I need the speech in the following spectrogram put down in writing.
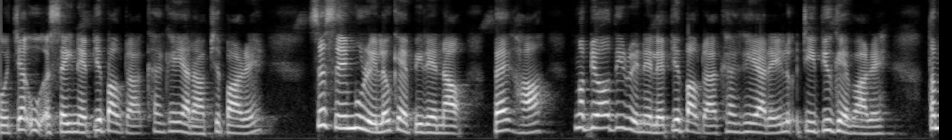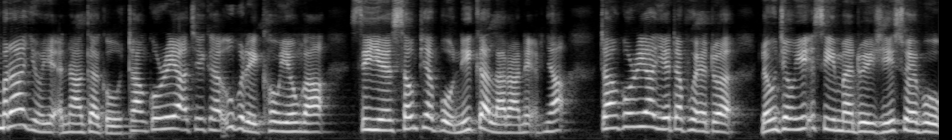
ကိုကြက်ဥအစိမ်းနဲ့ပြစ်ပေါက်တာခံခဲ့ရတာဖြစ်ပါတယ်။စစ်ဆေးမှုတွေလုပ်ခဲ့ပြီးတဲ့နောက် Baek ဟာ ငပြောသီးတွေနဲ့လည်းပြစ်ပေါက်တာခံခဲ့ရတယ်လို့အတည်ပြုခဲ့ပါတယ်။သမရယွန်ရဲ့အနာဂတ်ကိုတောင်ကိုရီးယားအခြေခံဥပဒေခုံရုံးကစီရင်ဆုံးဖြတ်ဖို့နှိကပ်လာတာနဲ့အမျှတောင်ကိုရီးယားရဲတပ်ဖွဲ့အတွက်လုံခြုံရေးအစီအမံတွေရေးဆွဲဖို့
